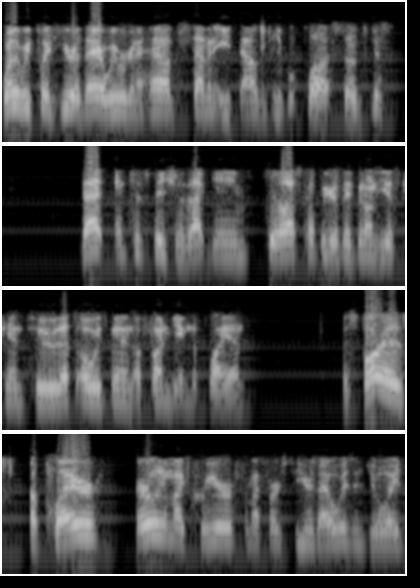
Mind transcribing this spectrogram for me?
whether we played here or there, we were going to have seven, eight thousand people plus. So just that anticipation of that game. For the last couple of years, they've been on ESPN two. That's always been a fun game to play in. As far as a player, early in my career, for my first two years, I always enjoyed.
